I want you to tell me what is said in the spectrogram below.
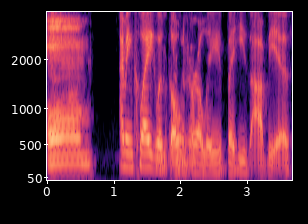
Um, I mean, Klay was going early, but he's obvious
